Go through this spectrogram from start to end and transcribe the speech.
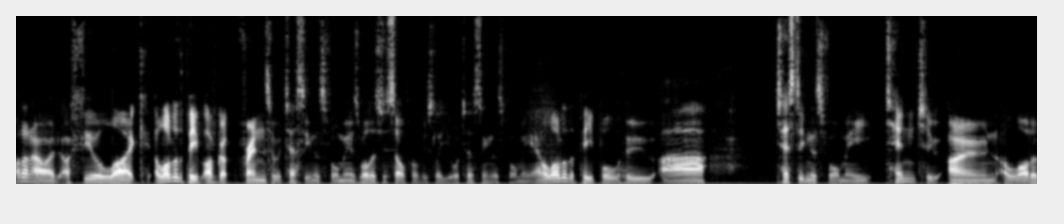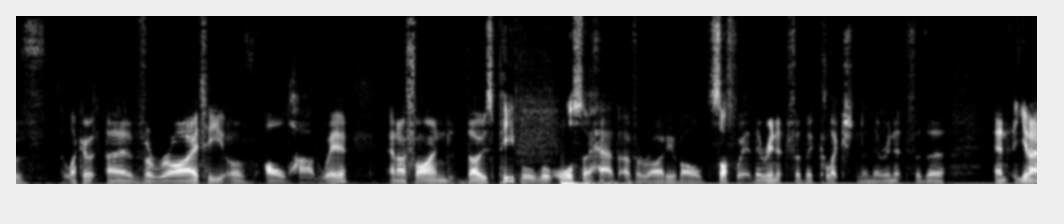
I don't know. I, I, feel like a lot of the people I've got friends who are testing this for me, as well as yourself. Obviously, you're testing this for me, and a lot of the people who are testing this for me tend to own a lot of like a, a variety of old hardware and I find those people will also have a variety of old software. They're in it for the collection, and they're in it for the and you know,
